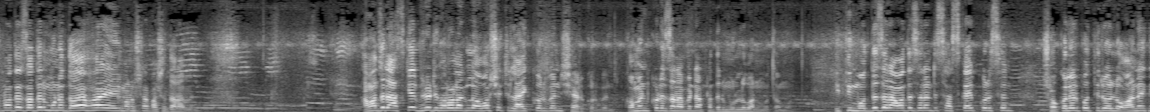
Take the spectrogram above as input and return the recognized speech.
আপনাদের যাদের মনে দয়া হয় এই মানুষটার পাশে দাঁড়াবেন। আমাদের আজকের ভিডিওটি ভালো লাগলে অবশ্যই একটি লাইক করবেন শেয়ার করবেন। কমেন্ট করে জানাবেন আপনাদের মূল্যবান মতামত। ইতিমধ্যে যারা আমাদের চ্যানেলটি সাবস্ক্রাইব করেছেন সকলের প্রতি রইল অনেক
